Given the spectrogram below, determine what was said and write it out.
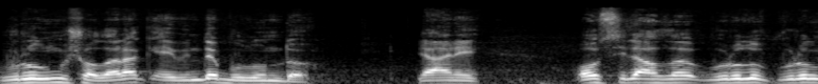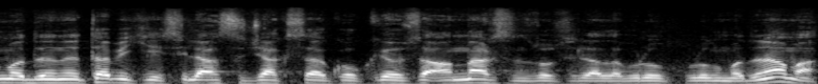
vurulmuş olarak evinde bulundu. Yani o silahla vurulup vurulmadığını tabii ki silah sıcaksa, kokuyorsa anlarsınız o silahla vurulup vurulmadığını ama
